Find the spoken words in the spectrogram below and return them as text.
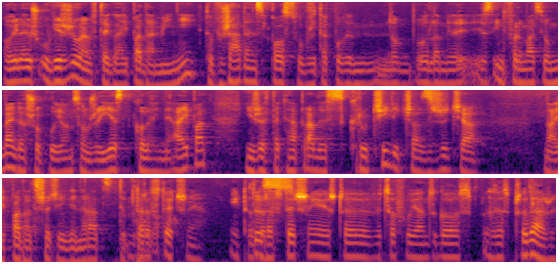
O ile już uwierzyłem w tego iPada mini, to w żaden sposób, że tak powiem, no bo dla mnie jest informacją mega szokującą, że jest kolejny iPad i że tak naprawdę skrócili czas życia na iPada trzeciej generacji do pół roku. Drastycznie. I to, To jest- drastycznie jeszcze wycofując go z, ze sprzedaży.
